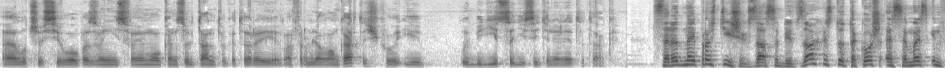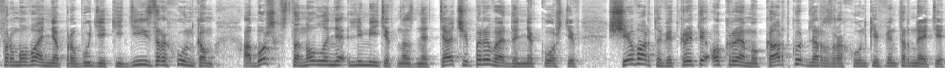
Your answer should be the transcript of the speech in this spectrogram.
А Лучше всего позвонить своему консультанту, который оформлял вам карточку, и убедиться, действительно ли это так. Серед найпростіших засобів захисту також смс-інформування про будь-які дії з рахунком або ж встановлення лімітів на зняття чи переведення коштів. Ще варто відкрити окрему картку для розрахунків в інтернеті.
